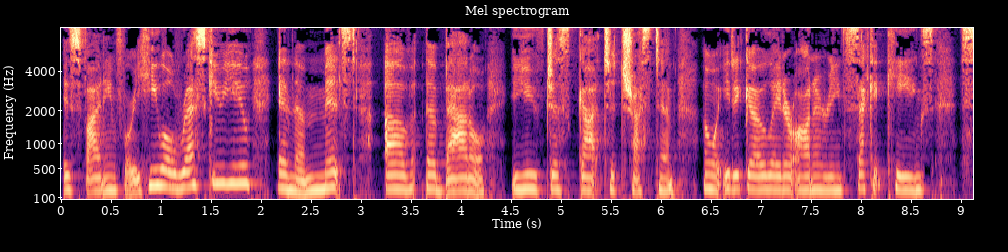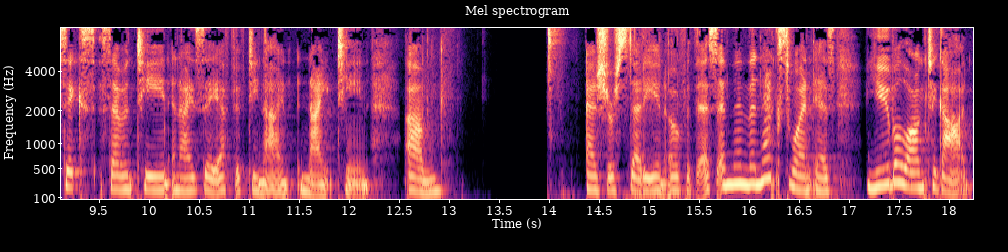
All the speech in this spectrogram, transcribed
is fighting for you. He will rescue you in the midst of the battle. You've just got to trust him. I want you to go later on and read 2 Kings 6, 17 and Isaiah 59, 19. Um, as you're studying over this. And then the next one is you belong to God.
